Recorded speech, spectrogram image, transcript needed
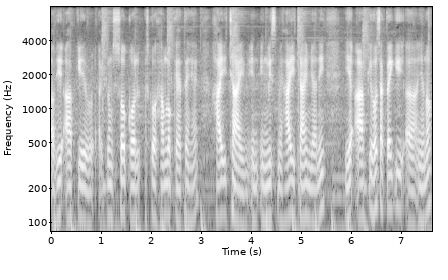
अभी आपकी एकदम सो कॉल उसको हम लोग कहते हैं हाई टाइम इन इंग्लिश में हाई टाइम यानी ये आपके हो सकता है कि यू नो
